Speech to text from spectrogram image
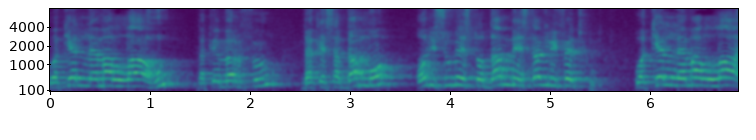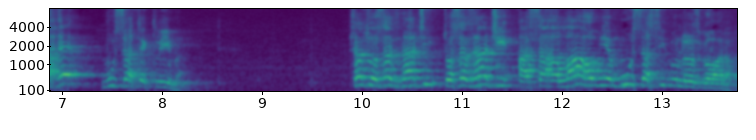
وَكَلَّمَ اللَّهُ dakle mrfu, dakle sa dammom, oni su umjesto damme stavili fethu. وَكَلَّمَ اللَّهَ Musa teklima. Šta to sad znači? To sad znači, a sa Allahom je Musa sigurno razgovarao.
